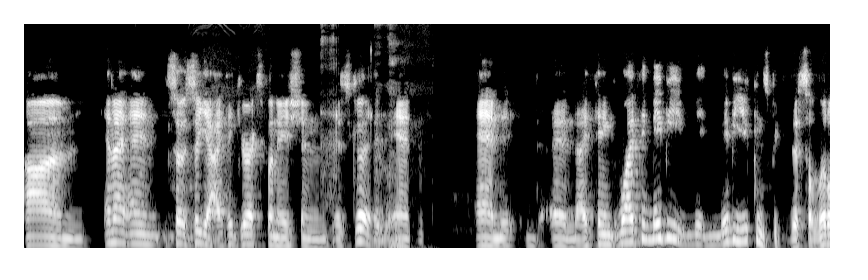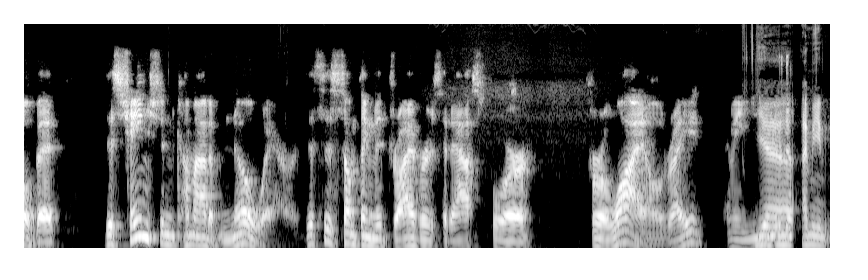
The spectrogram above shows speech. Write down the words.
Um, and I, and so so yeah, I think your explanation is good, and and and I think well, I think maybe maybe you can speak to this a little bit. This change didn't come out of nowhere. This is something that drivers had asked for for a while, right? I mean, you Yeah, know- I mean,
